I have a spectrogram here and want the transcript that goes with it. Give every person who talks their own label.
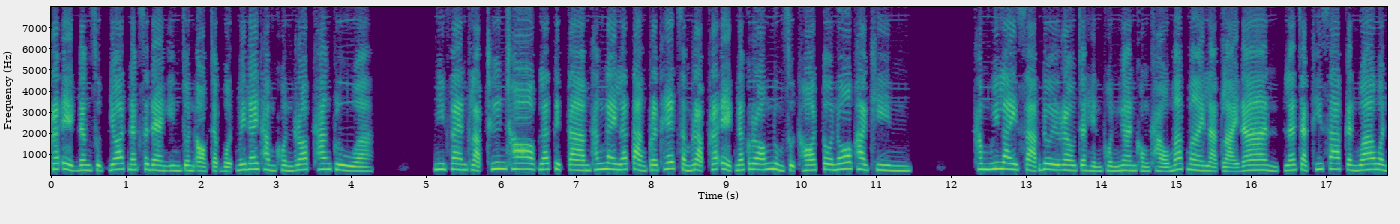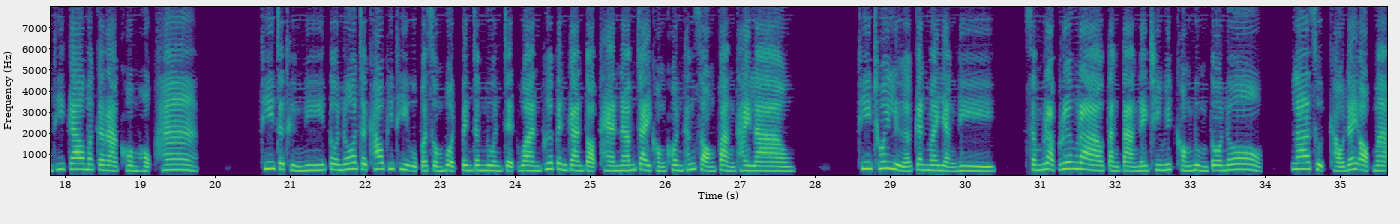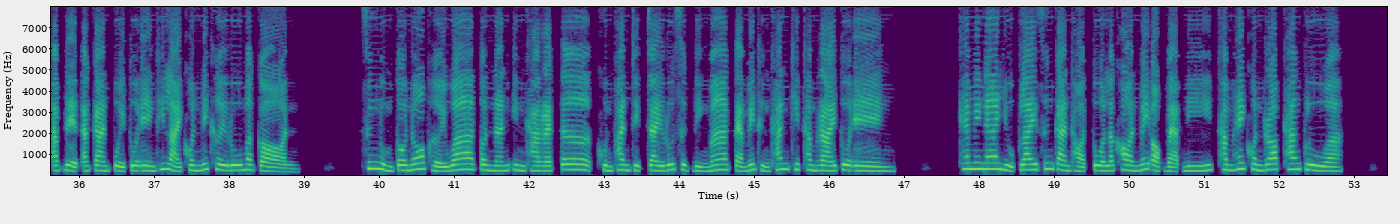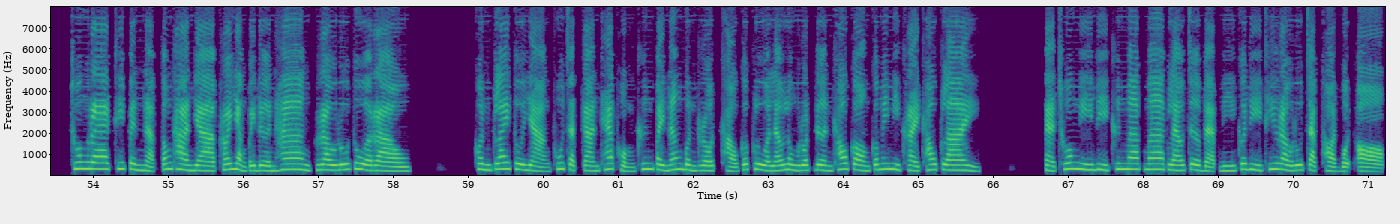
Speaker 1: พระเอกดังสุดยอดนักแสดงอินจนออกจากบทไม่ได้ทำคนรอบข้างกลัว มีแฟนคลับชื่นชอบและติดตามทั้งในและต่างประเทศสำหรับพระเอกนักร้องหนุ่มสุดฮอตโตโน่พาคินคำวิไลศักด์โดยเราจะเห็นผลงานของเขามากมายหลากหลายด้าน และจากที่ทราบกันว่าวันที่ 9 มกราคม 65 ที่จะถึงนี้โตโน่จะเข้าพิธีอุปสมบทเป็นจำนวน 7 วัน เพื่อเป็นการตอบแทนน้ำใจของคนทั้งสองฝั่งไทยลาว ที่ช่วยเหลือกันมาอย่างดีสำหรับเรื่องราวต่างๆ ในชีวิตของหนุ่มโตโน่ล่าสุดเขาได้ออกมาอัปเดตอาการป่วยตัวเองที่หลายคนไม่เคยรู้มาก่อน ซึ่งหนุ่มโตโน่เผยว่าตนนั้นอินคาแรคเตอร์ขุนพันจิตใจรู้สึกดิ่งมาก แต่ไม่ถึงขั้นคิดทำร้ายตัวเอง แค่ไม่น่าอยู่ใกล้ซึ่งการถอดตัวละครไม่ออกแบบนี้ทำให้คนรอบข้างกลัว ช่วงแรกที่เป็นหนักต้องทานยา เพราะอย่างไปเดินห้าง เรารู้ตัวเรา คนใกล้ตัวอย่างผู้จัดการแค่ผมขึ้นไปนั่งบนรถเขาก็กลัวแล้วลงรถเดินเข้ากองก็ไม่มีใครเข้าใกล้ แต่ช่วงนี้ดีขึ้นมากๆแล้วเจอแบบนี้ก็ดีที่เรารู้จักถอดบทออก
